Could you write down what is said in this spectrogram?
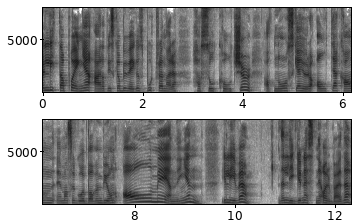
Men litt av poenget er at vi skal bevege oss bort fra den derre hustle culture. At nå skal jeg gjøre alt jeg kan, eh, man skal gå above and beyond. All meningen i livet, den ligger nesten i arbeidet.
